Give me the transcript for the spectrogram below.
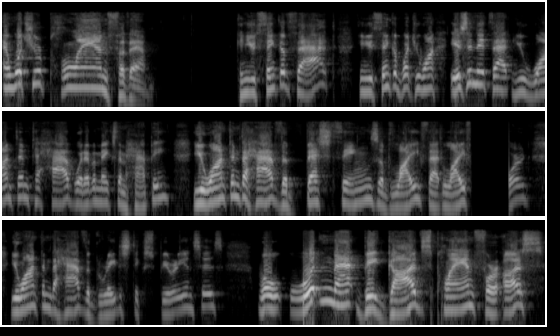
And what's your plan for them? Can you think of that? Can you think of what you want? Isn't it that you want them to have whatever makes them happy? You want them to have the best things of life that life you want them to have the greatest experiences? Well wouldn't that be god's plan for us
